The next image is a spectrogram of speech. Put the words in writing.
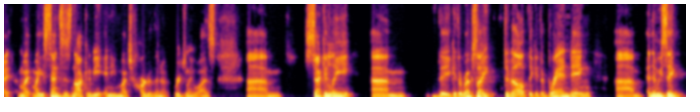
I, my, my sense is not going to be any much harder than it originally was. Um, secondly, um, they get their website developed, they get their branding, um, and then we say,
